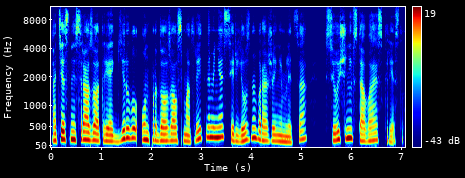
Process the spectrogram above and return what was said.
Отец не сразу отреагировал, он продолжал смотреть на меня с серьезным выражением лица, все еще не вставая с кресла.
